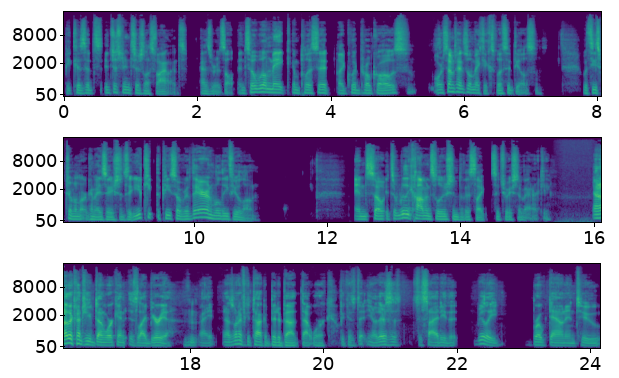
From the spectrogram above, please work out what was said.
because it's it just means there's less violence as a result. And so we'll make implicit like quid pro quos, or sometimes we'll make explicit deals with these criminal organizations that you keep the peace over there and we'll leave you alone. And so it's a really common solution to this like situation of anarchy. Now, another country you've done work in is Liberia, Mhm. right? And I was wondering if you could talk a bit about that work because you know there's a society that really broke down into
